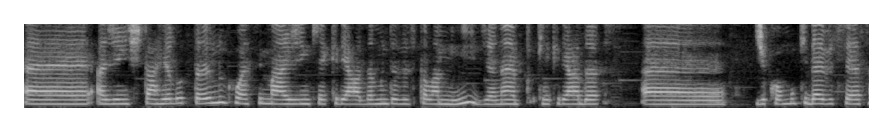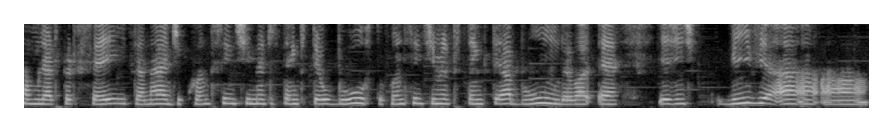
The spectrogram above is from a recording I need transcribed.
é, a gente tá relutando com essa imagem que é criada muitas vezes pela mídia, né? Que é criada é, de como que deve ser essa mulher perfeita, né? De quantos centímetros tem que ter o busto, quantos centímetros tem que ter a bunda. É, e a gente vive a, a,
